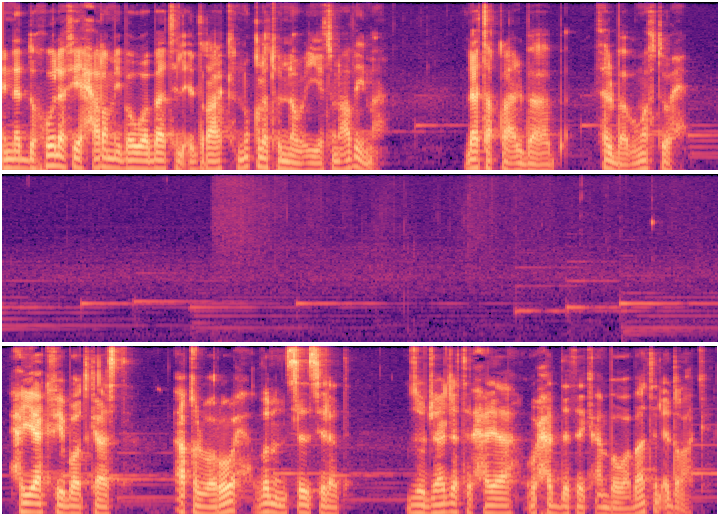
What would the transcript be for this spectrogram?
إن الدخول في حرم بوابات الإدراك نقلة نوعية عظيمة. لا تقرع الباب فالباب مفتوح. حياك في بودكاست. عقل وروح ضمن سلسلة زجاجة الحياة أحدثك عن بوابات الإدراك.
